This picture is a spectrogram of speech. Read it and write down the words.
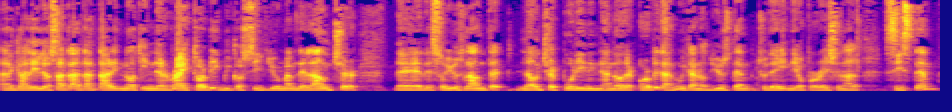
uh, Galileo satellites that are not in the right orbit because if you remember the launcher, the, the Soyuz launcher, launcher put in another orbit and we cannot use them today in the operational system.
